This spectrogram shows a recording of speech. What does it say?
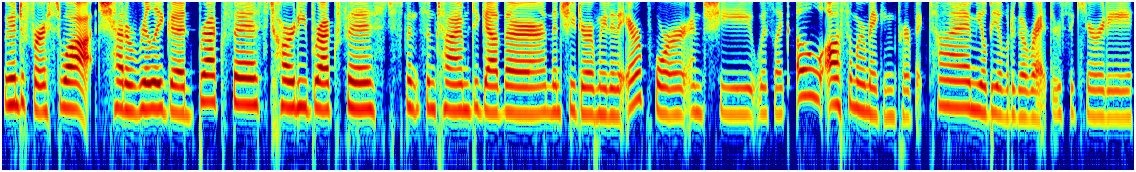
We went to First Watch, had a really good breakfast, hearty breakfast, spent some time together. Then she drove me to the airport and she was like, Oh, awesome, we're making perfect time. You'll be able to go right through security.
